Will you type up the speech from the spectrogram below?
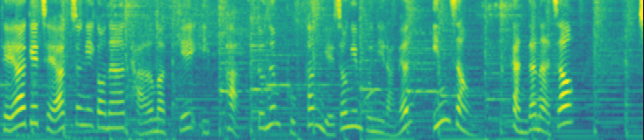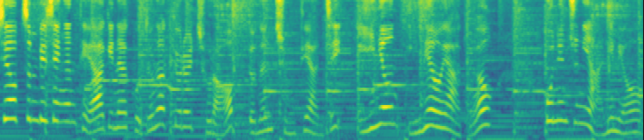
대학에 재학 중이거나 다음 학기에 입학 또는 복학 예정인 분이라면 인정. 간단하죠? 취업 준비생은 대학이나 고등학교를 졸업 또는 중퇴한 지 2년 이내여야 하고요. 혼인 중이 아니며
